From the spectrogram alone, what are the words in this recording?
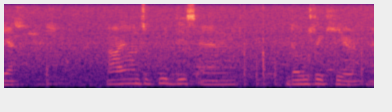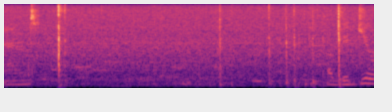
yeah now I want to put this and double click here and a video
